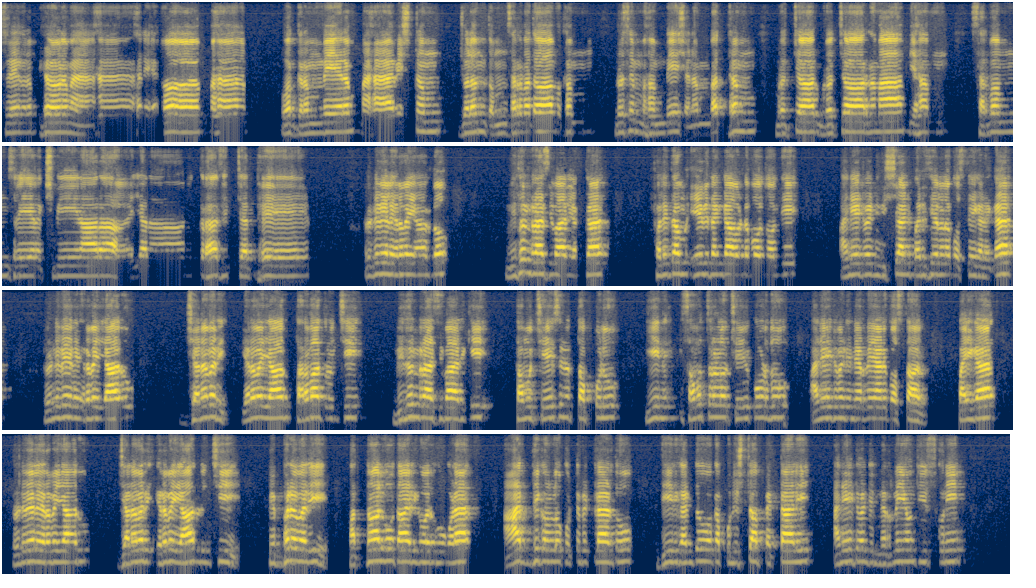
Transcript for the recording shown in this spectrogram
శ్రీగురుభ్యో నమ. హరి ఓం మహా. ఉగ్రం వీరం మహావిష్ణుం జ్వలంతం సర్వతోముఖం నృసింహం భీషణం భద్రం మృత్యోర్మృత్యోర్నమామ్యహం సర్వం శ్రీలక్ష్మీనారాయణానుగ్రహసిత్యర్థే రెండు వేల ఇరవై ఆరులో మిథున్ రాశి వారి యొక్క ఫలితం ఏ విధంగా ఉండబోతోంది అనేటువంటి విషయాన్ని పరిశీలనకు వస్తే గనక రెండు వేల ఇరవై ఆరు జనవరి ఇరవై ఆరు తర్వాత నుంచి మిథున్ రాశి వారికి తాము చేసిన తప్పులు ఈ సంవత్సరంలో చేయకూడదు అనేటువంటి నిర్ణయానికి వస్తారు. పైగా రెండు వేల ఇరవై ఆరు జనవరి ఇరవై ఆరు నుంచి ఫిబ్రవరి పద్నాలుగో తారీఖు వరకు కూడా ఆర్థికంలో కొట్టుబిట్లాడుతూ దీనికంటూ ఒక పులిస్టాప్ పెట్టాలి అనేటువంటి నిర్ణయం తీసుకుని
